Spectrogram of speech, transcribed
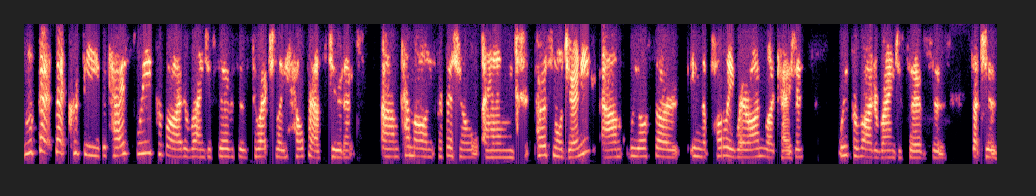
Look, that that could be the case. We provide a range of services to actually help our students um, come on professional and personal journey. Um, we also, in the Poly where I'm located, we provide a range of services such as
